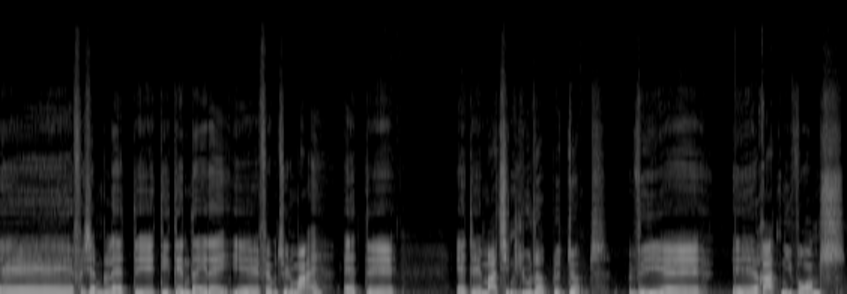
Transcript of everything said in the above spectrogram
Øh, for eksempel, at øh, det er den dag i dag, øh, 25. maj, at, øh, at øh, Martin Luther blev dømt ved øh, øh, retten i Worms.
